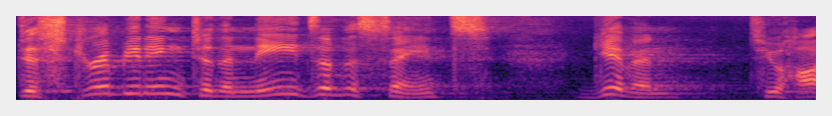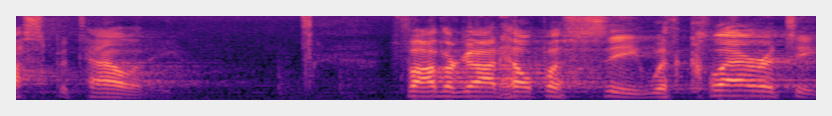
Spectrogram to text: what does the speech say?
distributing to the needs of the saints, given to hospitality. Father God, help us see with clarity,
